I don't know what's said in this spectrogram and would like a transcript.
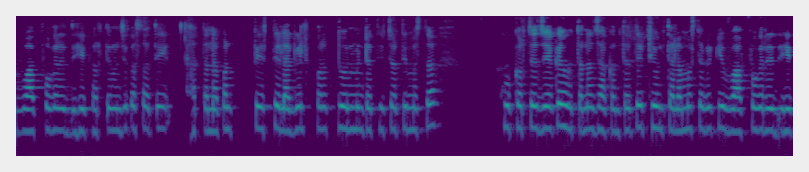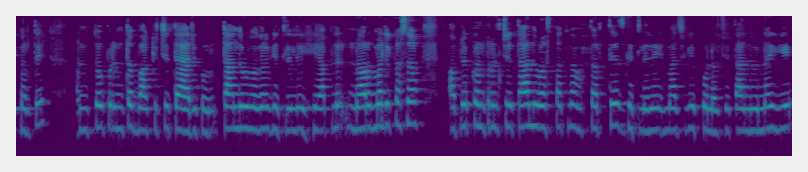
वाफ वगैरे हे करते. म्हणजे कसं ते खाताना पण टेस्टी लागेल. परत दोन मिनटं त्याच्यावरती मस्त कुकरचं जे काही होतं ना झाकण तर ते ठेवून त्याला मस्तपैकी वाफ वगैरे हे करते. आणि तोपर्यंत बाकीची तयारी करू तांदूळ वगैरे घेतलेले हे आपले नॉर्मली कसं आपले कंट्रोलचे तांदूळ असतात ना तर तेच घेतलेले. माझे काही पुलावचे तांदूळ नाही आहे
